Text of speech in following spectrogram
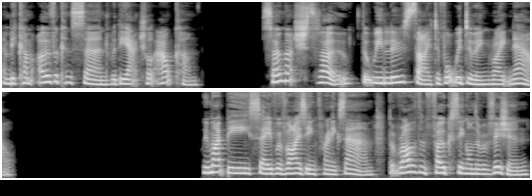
and become over concerned with the actual outcome, so much so that we lose sight of what we're doing right now. We might be, say, revising for an exam, but rather than focusing on the revision,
